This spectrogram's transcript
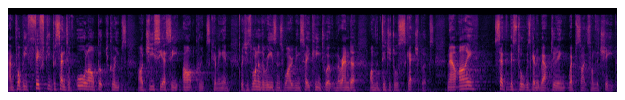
and probably 50% of all our booked groups are GCSE art groups coming in, which is one of the reasons why we've been so keen to work with Miranda on the digital sketchbooks. Now, I said that this talk was going to be about doing websites on the cheap.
